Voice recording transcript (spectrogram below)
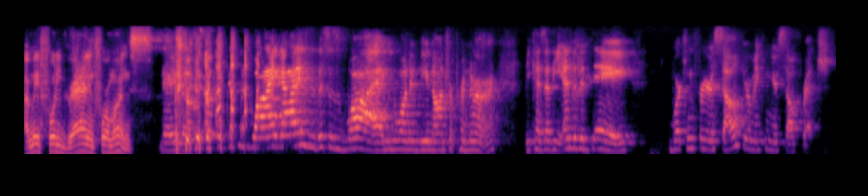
I made 40 grand in four months. There you go. this is why, guys, this is why you want to be an entrepreneur. Because at the end of the day, working for yourself, you're making yourself rich.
